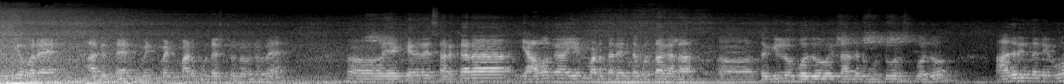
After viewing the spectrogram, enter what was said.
ನಿಮಗೆ ಹೊರೆ ಆಗುತ್ತೆ ಕಮಿಟ್ಮೆಂಟ್ ಮಾಡಿಕೊಂಡಷ್ಟು ಯಾಕೆಂದರೆ ಸರ್ಕಾರ ಯಾವಾಗ ಏನು ಮಾಡ್ತಾರೆ ಅಂತ ಗೊತ್ತಾಗಲ್ಲ. ತಗಿಲೋಬೋದು, ಇಲ್ಲ ಅದನ್ನು ಮುಂದುವರಿಸ್ಬೋದು. ಆದ್ದರಿಂದ ನೀವು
